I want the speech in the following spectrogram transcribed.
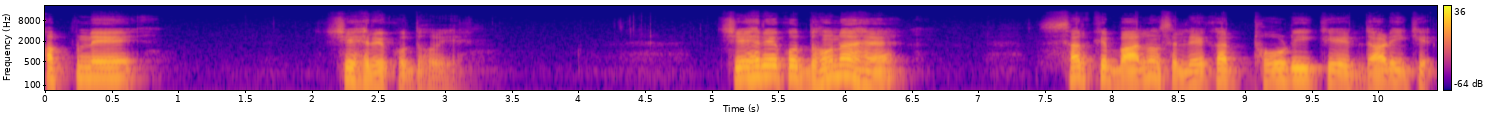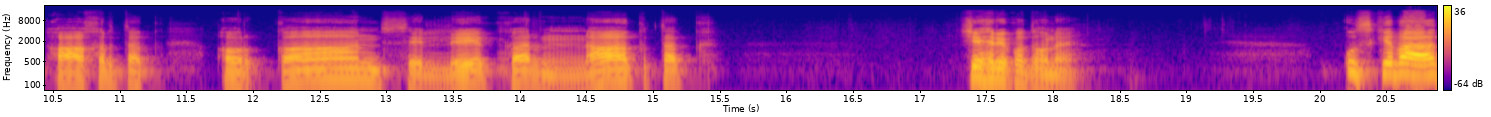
اپنے چہرے کو دھوئے۔ چہرے کو دھونا ہے سر کے بالوں سے لے کر تھوڑی کے داڑھی کے آخر تک اور کان سے لے کر ناک تک چہرے کو دھونا ہے۔ اس کے بعد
